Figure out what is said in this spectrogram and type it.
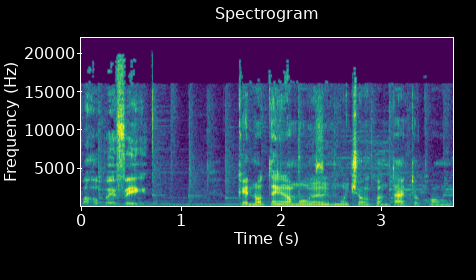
bajo perfil, que no tenga muy, mucho contacto con,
